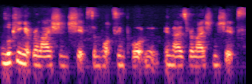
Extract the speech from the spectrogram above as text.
looking at relationships and what's important in those relationships.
